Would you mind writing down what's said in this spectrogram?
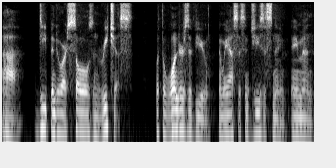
uh, deep into our souls and reach us with the wonders of you. And we ask this in Jesus' name. Amen.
